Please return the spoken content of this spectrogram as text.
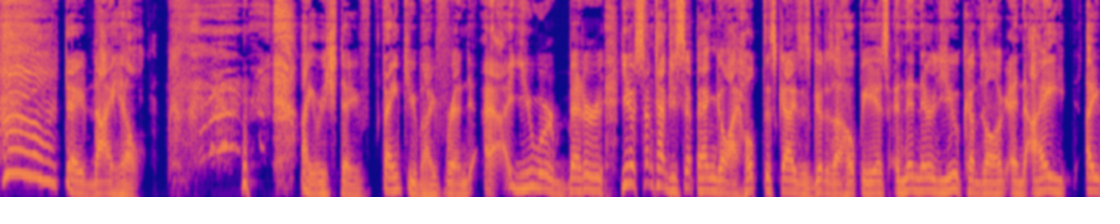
Dave Nihill. Irish Dave, thank you, my friend. Uh, you were better. You know, sometimes you sit back and go, "I hope this guy's as good as I hope he is," and then there you comes along, and I, I,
